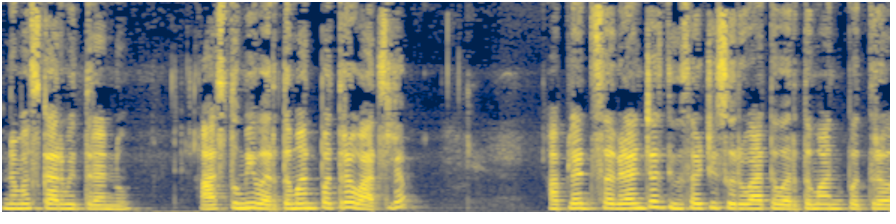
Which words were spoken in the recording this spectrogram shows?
नमस्कार मित्रांनो. आज तुम्ही वर्तमानपत्र वाचलं? आपल्या सगळ्यांच्याच दिवसाची सुरुवात वर्तमानपत्र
